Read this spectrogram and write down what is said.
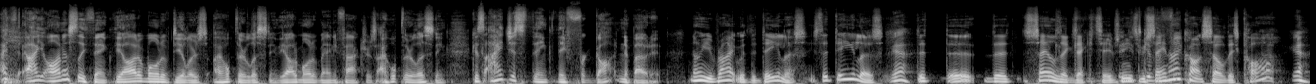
I, th- I honestly think the automotive dealers, I hope they're listening, the automotive manufacturers, I hope they're listening because I just think they've forgotten about it. no, you're right with the dealers. It's the dealers. Yeah. The the, the sales executives need need to be saying, "I can't sell this car." Yeah.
